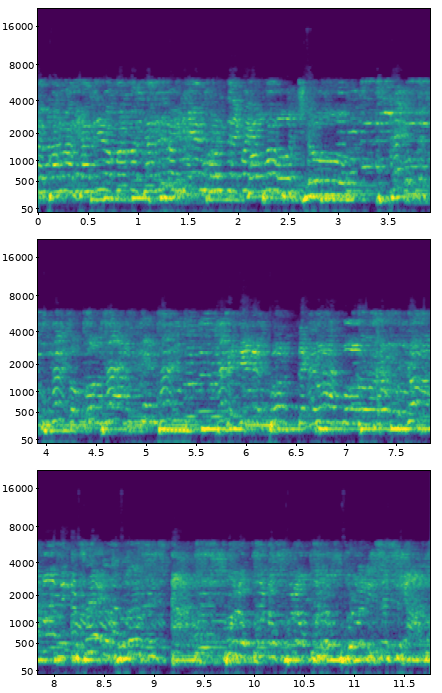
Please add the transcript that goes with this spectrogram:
Era palmas arriba, palmas arriba, bien fuerte como mucho. Que tiene porte como, como de Puro, puro, puro, puro, puro licenciado.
